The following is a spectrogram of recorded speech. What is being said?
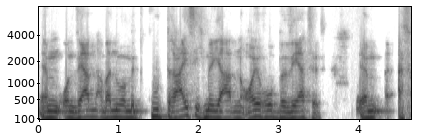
ähm, und werden aber nur mit gut 30 Milliarden Euro bewertet. Ähm, also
